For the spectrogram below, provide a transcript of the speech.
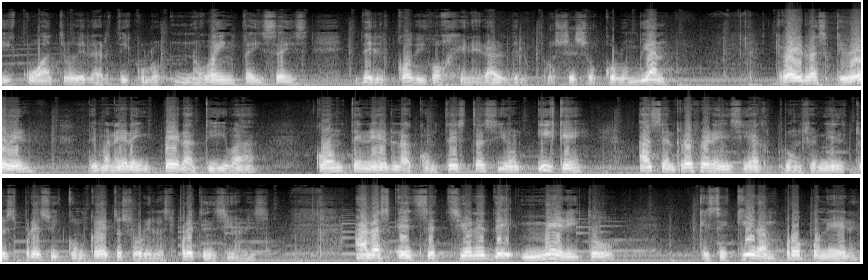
y 4 del artículo 96 del Código General del Proceso Colombiano. Reglas que deben, de manera imperativa, contener la contestación y que hacen referencia al pronunciamiento expreso y concreto sobre las pretensiones, a las excepciones de mérito que se quieran proponer,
